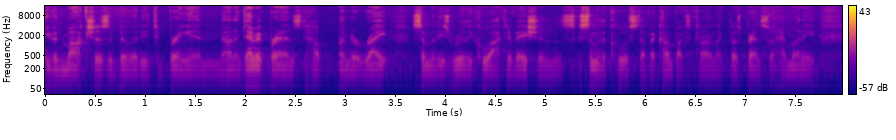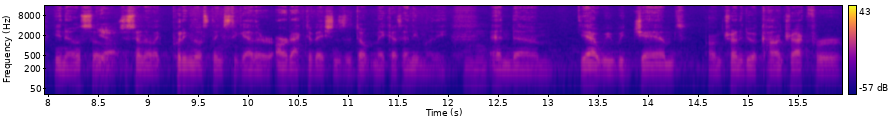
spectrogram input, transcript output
even Moksha's ability to bring in non-endemic brands to help underwrite some of these really cool activations. Some of the coolest stuff at ComplexCon, like those brands don't have money, you know. So yeah. just kind of like putting those things together, art activations that don't make us any money. Mm-hmm. And um, yeah, we, we jammed on trying to do a contract for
